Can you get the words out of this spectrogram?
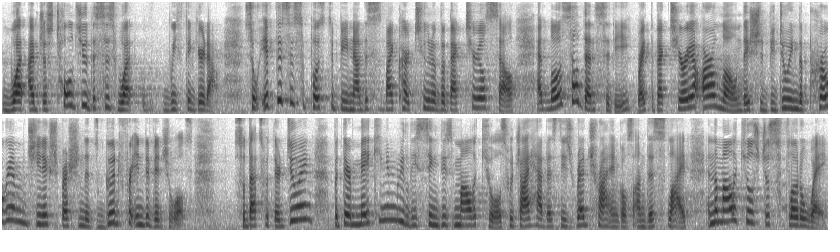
what I've just told you, this is what we figured out. So if this is supposed to be, now this is my cartoon of a bacterial cell, at low cell density, right, the bacteria are alone, they should be doing the program of gene expression that's good for individuals So that's what they're doing, but they're making and releasing these molecules, which I have as these red triangles on this slide, and the molecules just float away.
